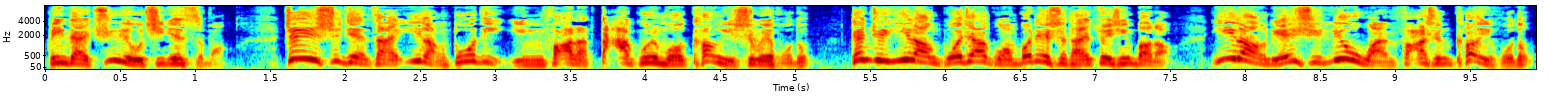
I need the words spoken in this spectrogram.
并在拘留期间死亡。这一事件在伊朗多地引发了大规模抗议示威活动。根据伊朗国家广播电视台最新报道，伊朗连续六晚发生抗议活动，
